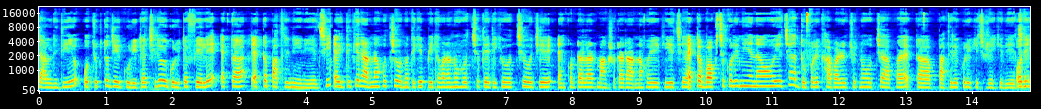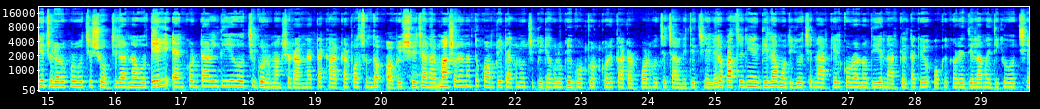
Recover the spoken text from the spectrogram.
চালনি দিয়ে অতিরিক্ত যে গুড়িটা ছিল, ওই গুড়িটা ফেলে একটা একটা পাত্রে নিয়ে নিয়েছি। একদিকে রান্না হচ্ছে, অন্যদিকে পিঠা বানানো হচ্ছে, তো এদিকে হচ্ছে ওই যে অ্যাঙ্কর ডালার মাংসটা রান্না হয়ে গিয়েছে। একটা বক্সে করে নিয়ে নেওয়া হয়েছে, আর দুপুরে খাবারের জন্য হচ্ছে আপা একটা পাতিলে করে কিছু রেখে দিয়েছে। ওদিকে চুলার উপর হচ্ছে সবজি রান্না হচ্ছে। এই অ্যাঙ্কর ডাল দিয়ে হচ্ছে গরুর মাংস রান্নাটা কার কার পছন্দ অবশ্যই জানাবে। মাংস রান্না তো কমপ্লিট এখন হচ্ছে পিঠাগুলোকে গোট গোট করে কাটার পর হচ্ছে চালনিতে চেলে একটা পাত্রে নিয়ে দিলাম, ওদিকে হচ্ছে নারকেল কোরানো দিয়ে নারকেলটাকে ওকে করে দিলাম। এদিকে হচ্ছে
